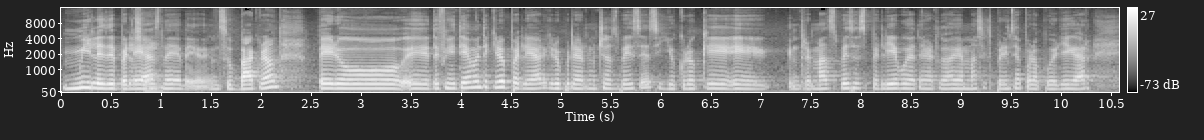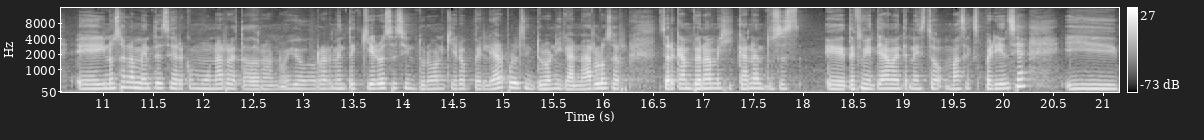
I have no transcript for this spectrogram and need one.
miles de peleas sí. de, de, en su background, pero eh, definitivamente quiero pelear, quiero pelear muchas veces y yo creo que eh, entre más veces peleé voy a tener todavía más experiencia para poder llegar y no solamente ser como una retadora, ¿no? Yo realmente quiero ese cinturón, quiero pelear por el cinturón y ganarlo, ser, ser campeona mexicana, entonces eh, definitivamente necesito más experiencia y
